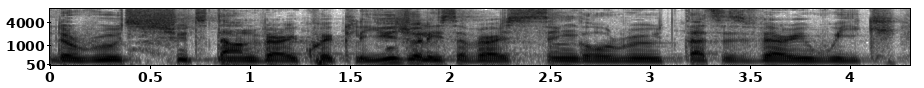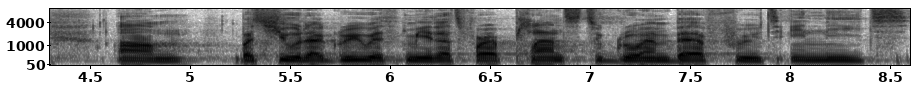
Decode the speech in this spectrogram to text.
the roots shoot down very quickly. Usually it's a very single root that is very weak. Um, but you would agree with me that for a plant to grow and bear fruit, it needs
